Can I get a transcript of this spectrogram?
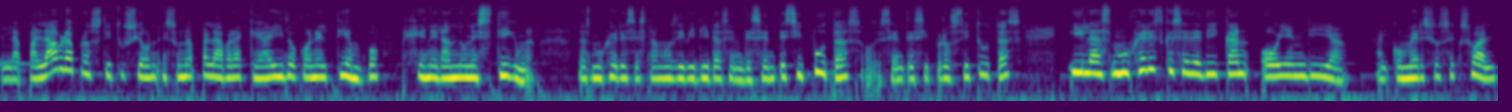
La palabra prostitución es una palabra que ha ido con el tiempo generando un estigma las mujeres estamos divididas en decentes y putas o decentes y prostitutas, y las mujeres que se dedican hoy en día al comercio sexual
